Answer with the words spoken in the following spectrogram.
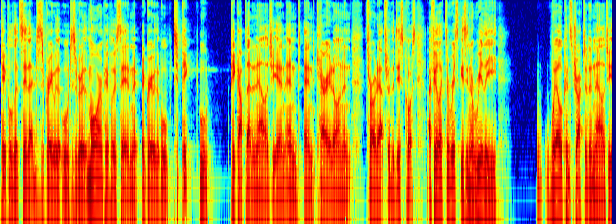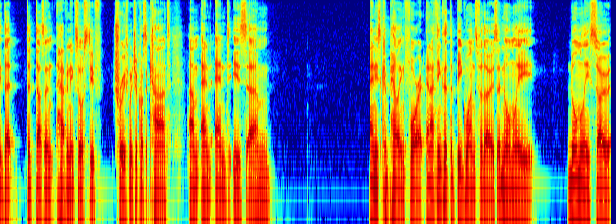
people that see that and disagree with it will disagree with it more, and people who see it and agree with it will pick will pick up that analogy and and and carry it on and throw it out through the discourse. I feel like the risk is in a really well constructed analogy that that doesn't have an exhaustive truth, which of course it can't, um, and and is um, and is compelling for it. And I think that the big ones for those are normally normally so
